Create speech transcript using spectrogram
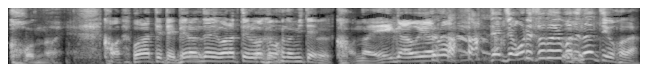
この、こ笑ってて、ベランダで笑ってる若者見て、この笑顔やろう。で、じゃあ俺その横でなんて言うほら。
